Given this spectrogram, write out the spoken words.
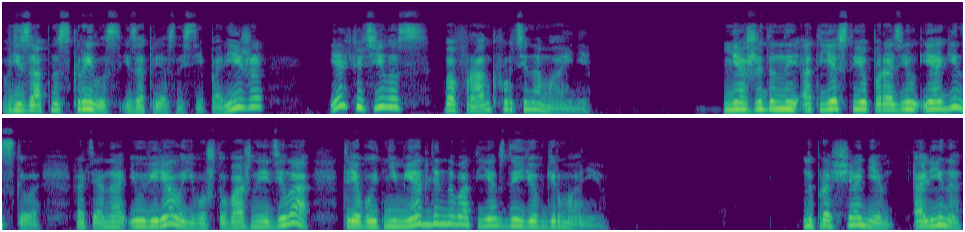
внезапно скрылась из окрестностей Парижа и очутилась во Франкфурте на Майне. Неожиданный отъезд ее поразил и Агинского, хотя она и уверяла его, что важные дела требуют немедленного отъезда ее в Германию. На прощание Алина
